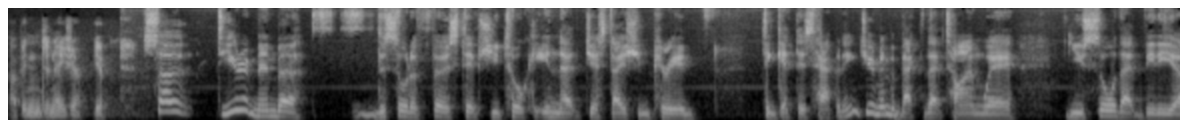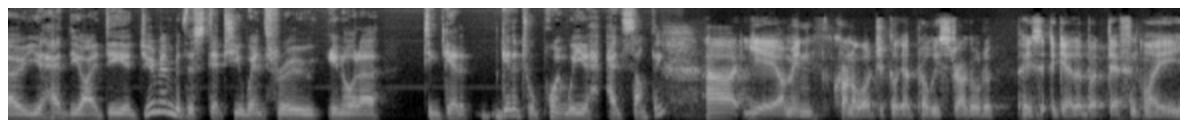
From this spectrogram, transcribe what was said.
up in Indonesia. Yep. So do you remember the sort of first steps you took in that gestation period to get this happening? Do you remember back to that time where you saw that video, you had the idea? Do you remember the steps you went through in order – to get it get it to a point where you had something? Uh, yeah, I mean chronologically, I'd probably struggle to piece it together, but definitely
